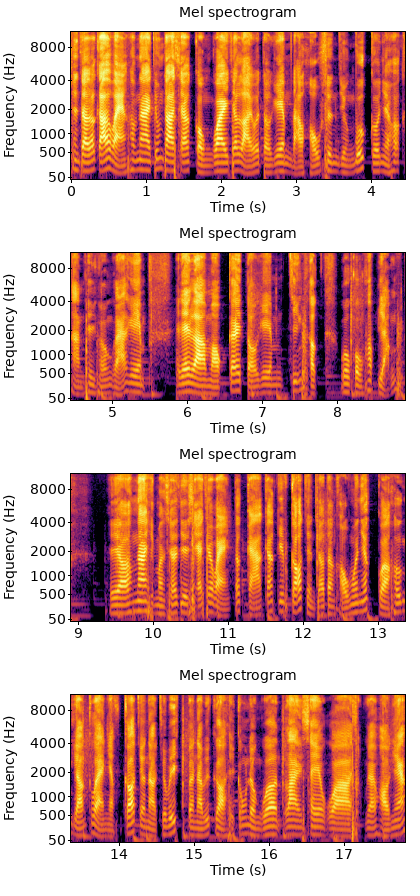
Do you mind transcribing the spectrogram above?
Xin chào tất cả các bạn, hôm nay chúng ta sẽ cùng quay trở lại với tựa game Đạo Hữu Sinh Dừng Bước của nhà phát hành Thiên Hưởng Quả Game. Thì Đây là một cái tựa game chiến thuật vô cùng hấp dẫn. Thì ờ, hôm nay thì mình sẽ chia sẻ cho bạn tất cả các kiếm code dành cho tân thủ mới nhất Và hướng dẫn các bạn nhập code cho nào chưa biết. Và nào biết rồi thì cũng đừng quên like, share và subscribe hộ nhé.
